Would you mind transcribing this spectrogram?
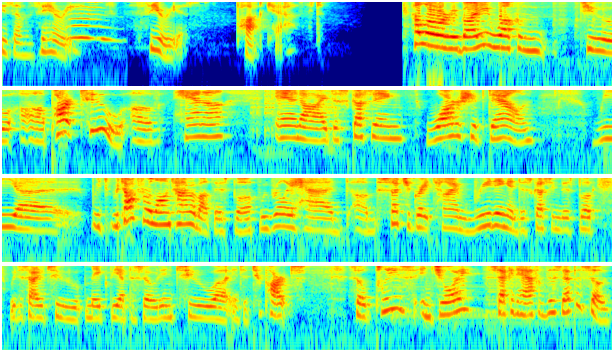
is a very serious podcast. Hello, everybody. Welcome to uh, part two of Hannah and I discussing Watership Down. We, uh, we, we talked for a long time about this book. We really had um, such a great time reading and discussing this book. We decided to make the episode into uh, into two parts. So please enjoy the second half of this episode.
